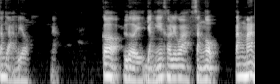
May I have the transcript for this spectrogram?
ทั้งอย่างเดียวนะก็เลยอย่างนี้เขาเรียกว่าสงบตั้งมั่น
